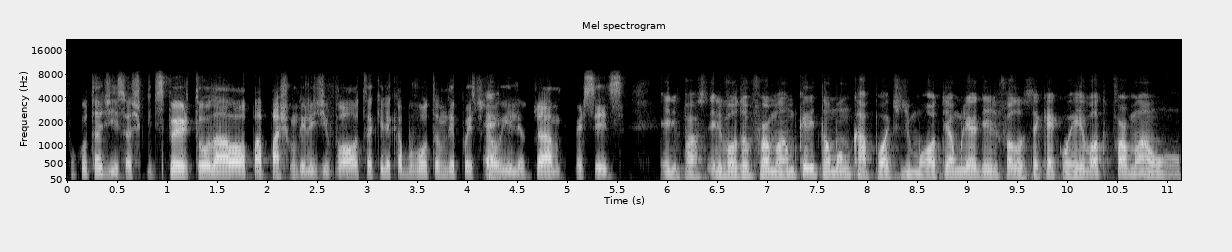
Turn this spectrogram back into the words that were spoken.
por conta disso. Acho que despertou lá a, a paixão dele de volta, que ele acabou voltando depois para é. Williams, para Mercedes. Ele, passou, ele voltou para Fórmula 1 porque ele tomou um capote de moto e a mulher dele falou: Você quer correr? Volta para Fórmula 1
